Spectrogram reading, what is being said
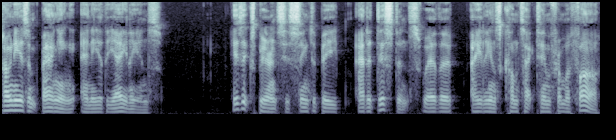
Tony isn't banging any of the aliens. His experiences seem to be at a distance where the aliens contact him from afar.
